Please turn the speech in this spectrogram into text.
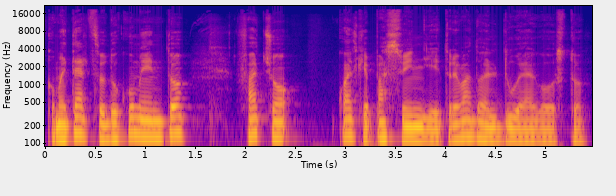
Come terzo documento faccio qualche passo indietro e vado al 2 agosto,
